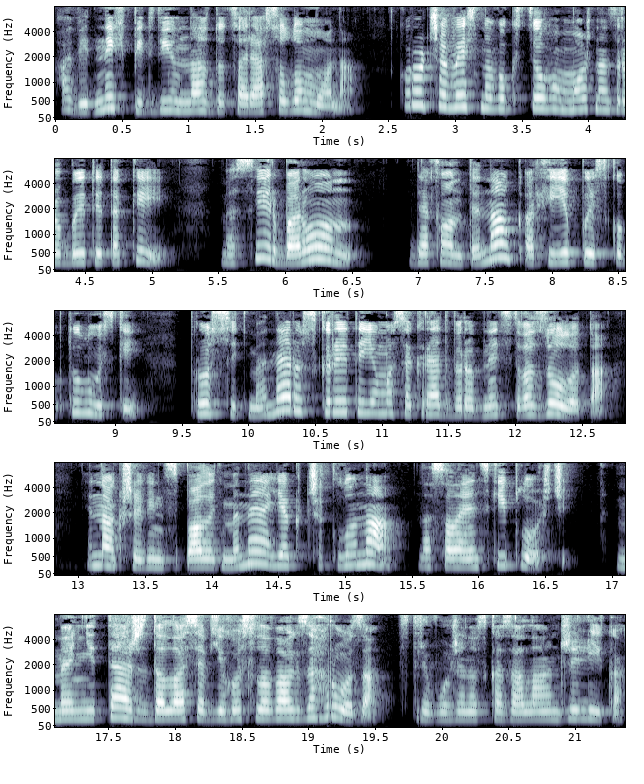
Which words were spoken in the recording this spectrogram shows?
а від них підвів нас до царя Соломона. Коротше, висновок з цього можна зробити такий месир барон де Фонтенак, архієпископ Тулузький, просить мене розкрити йому секрет виробництва золота, інакше він спалить мене, як чеклуна на Саленській площі. Мені теж здалася в його словах загроза, стривожено сказала Анжеліка.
